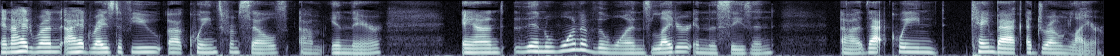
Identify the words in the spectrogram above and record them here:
and I had run, I had raised a few uh, queens from cells um, in there and then one of the ones later in the season, uh, that queen came back a drone layer.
